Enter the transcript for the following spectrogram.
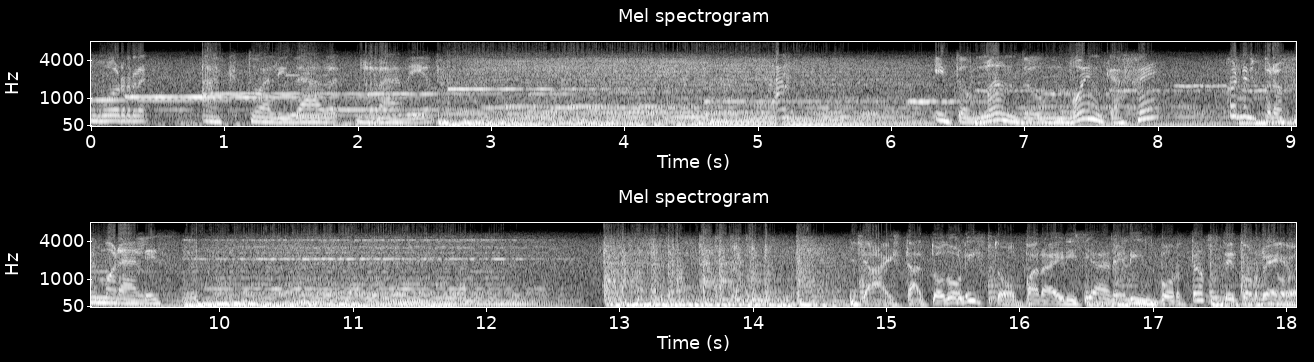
por Actualidad Radio. Ah, y tomando un buen café con el profe Morales. Ya está todo listo para iniciar el importante torneo.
